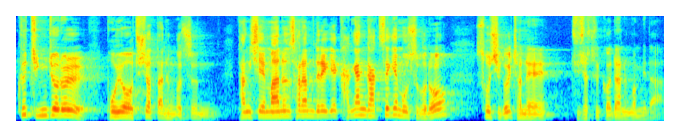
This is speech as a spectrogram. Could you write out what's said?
그 징조를 보여주셨다는 것은 당시에 많은 사람들에게 각양각색의 모습으로 소식을 전해 주셨을 거라는 겁니다.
